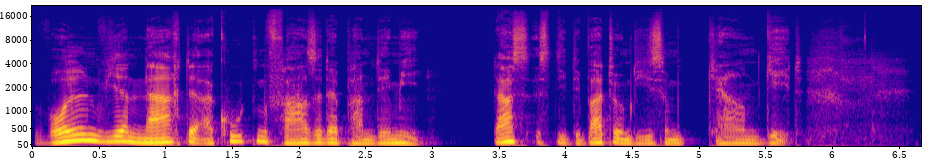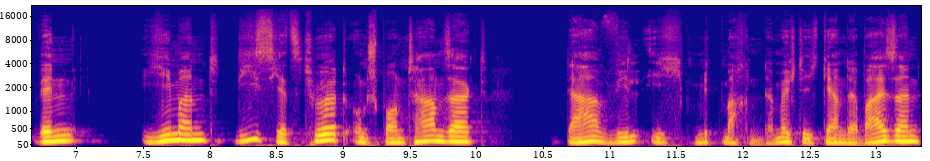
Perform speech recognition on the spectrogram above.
wollen wir nach der akuten Phase der Pandemie? Das ist die Debatte, um die es im Kern geht. Wenn jemand dies jetzt hört und spontan sagt, da will ich mitmachen, da möchte ich gern dabei sein,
